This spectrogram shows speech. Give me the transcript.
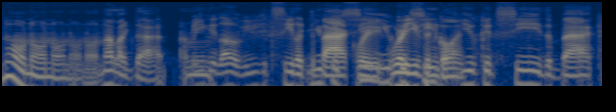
No, no, no, no, no, not like that. I I mean, mean, you could, oh, you could see like the you could back where see- you, you where you've see- been going. You could see the back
